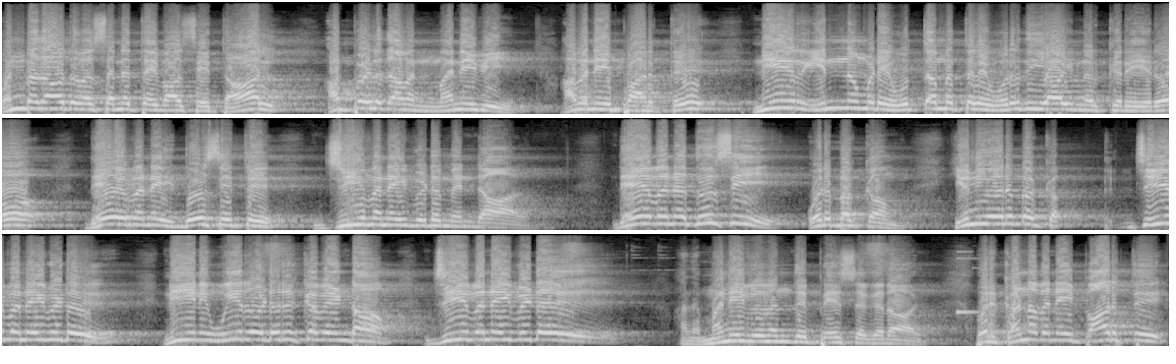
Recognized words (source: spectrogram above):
ஒன்பதாவது வசனத்தை வாசித்தால் அப்பொழுது அவன் மனைவி அவனை பார்த்து நீர் இன்னுமுடைய உத்தமத்திலே உறுதியாய் நிற்கிறீரோ? தேவனை தூசித்து ஜீவனை விடும் என்றாள் தேவனை தூசி ஒரு பக்கம் இனி ஒரு பக்கம் ஜீவனை விடு. நீ இனி உயிரோடு இருக்க வேண்டாம் ஜீவனை விடு. அந்த மனைவி வந்து பேசுகிறாள். ஒரு கணவனை பார்த்து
